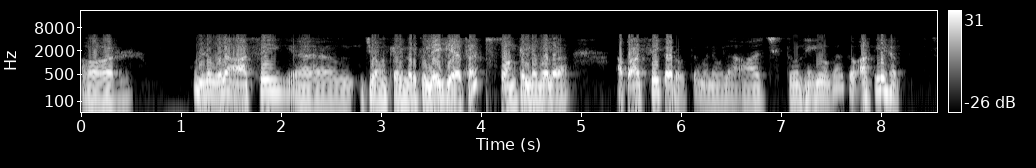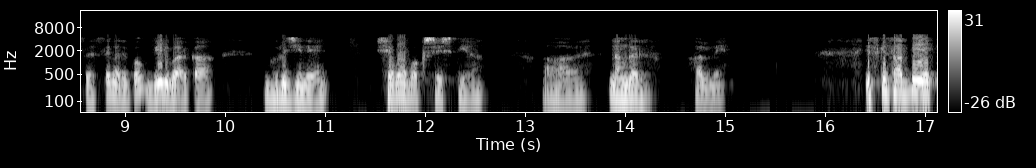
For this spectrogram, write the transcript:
और उन्होंने बोला, आज से ही जो अंकल मेरे को ले गया था तो अंकल ने बोला, आप आज से ही करो। तो मैंने बोला, आज तो नहीं होगा। तो अगले हफ़्ते से मेरे को वीरवार का गुरु जी ने सेवा बख्शिश दिया लंगर हल में। इसके साथ भी एक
